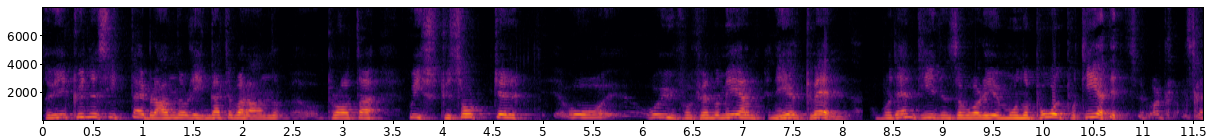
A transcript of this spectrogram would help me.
Så vi kunde sitta ibland och ringa till varandra och prata whiskysorter och, och UFO-fenomen en hel kväll. Och på den tiden så var det ju monopol på tv, Så det var ganska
